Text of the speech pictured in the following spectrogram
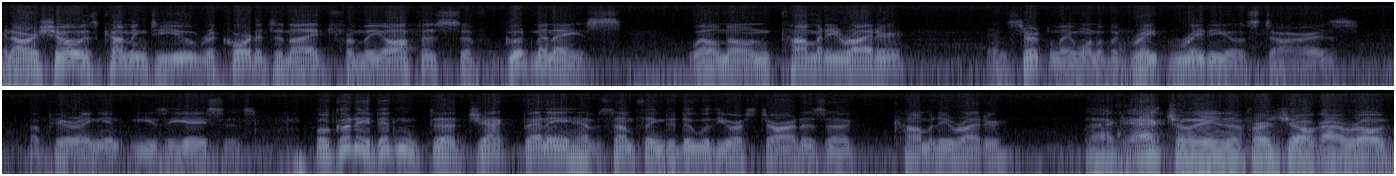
And our show is coming to you recorded tonight from the office of Goodman Ace, well-known comedy writer and certainly one of the great radio stars appearing in Easy Aces. Well, Goody, didn't uh, Jack Benny have something to do with your start as a comedy writer? Actually, the first joke I wrote,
